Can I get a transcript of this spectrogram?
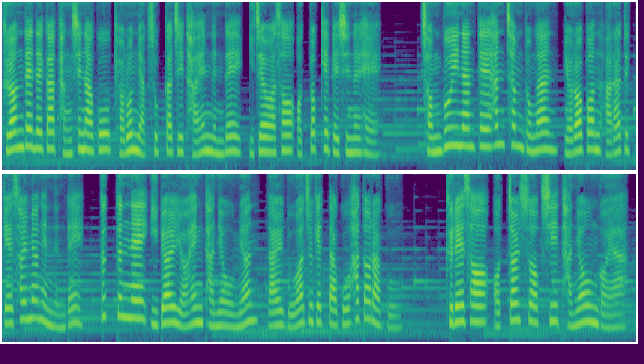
그런데 내가 당신하고 결혼 약속까지 다 했는데 이제 와서 어떻게 배신을 해. 전 부인한테 한참 동안 여러 번 알아듣게 설명했는데 끝끝내 이별 여행 다녀오면 날 놓아주겠다고 하더라고. 그래서 어쩔 수 없이 다녀온 거야.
